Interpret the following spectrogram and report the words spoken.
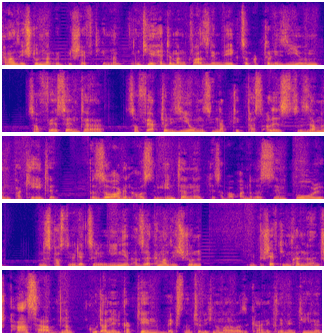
kann man sich stundenlang mit beschäftigen. Ne? Und hier hätte man quasi den Weg zum Aktualisieren, Software Center, Softwareaktualisierung, Synaptik, passt alles zusammen, Pakete besorgen aus dem Internet, deshalb auch anderes Symbol und es passt wieder zu den Linien. Also da kann man sich Stunden mit beschäftigen, kann dann Spaß haben. Ne? Gut, an den Kakteen wächst natürlich normalerweise keine Clementine,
